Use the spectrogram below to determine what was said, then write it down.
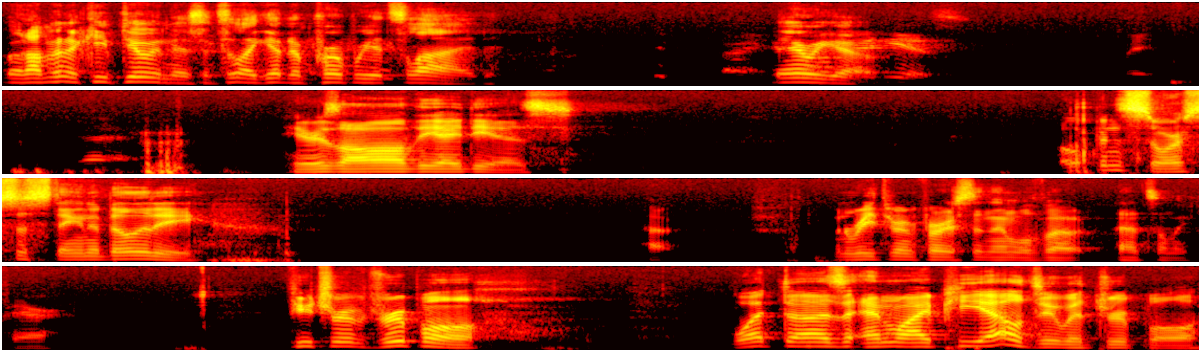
But I'm going to keep doing this until I get an appropriate slide. There we go. Here's all the ideas. Open source sustainability. Uh, I'm going to read through them first and then we'll vote. That's only fair. Future of Drupal. What does NYPL do with Drupal?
